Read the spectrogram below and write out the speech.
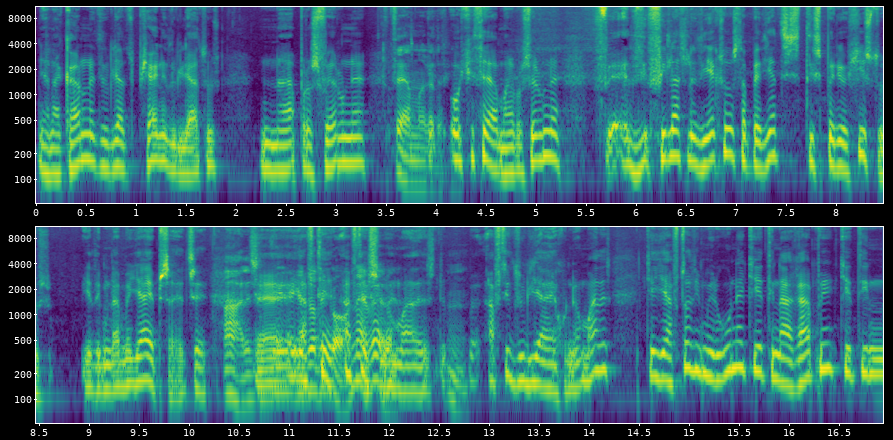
για να κάνουν τη δουλειά τους. Ποια είναι η δουλειά τους, να προσφέρουν. Θέαμα, όχι θέαμα, να προσφέρουν φύλαθλο διέξοδο στα παιδιά της περιοχής τους γιατί μιλάμε για έψα, έτσι. Α, λες, ε, αυτές, αυτές ναι, οι ομάδες, mm. αυτή τη δουλειά έχουν οι ομάδες και γι' αυτό δημιουργούν και την αγάπη και την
